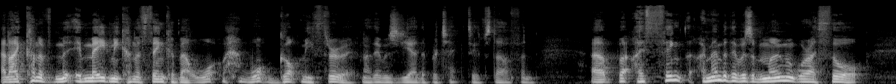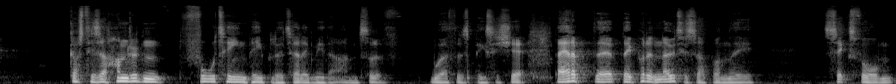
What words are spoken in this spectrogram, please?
And I kind of, it made me kind of think about what what got me through it. Now there was yeah the protective stuff, and uh, but I think I remember there was a moment where I thought, gosh, there's 114 people who are telling me that I'm sort of worthless piece of shit. They had a they, they put a notice up on the sixth form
